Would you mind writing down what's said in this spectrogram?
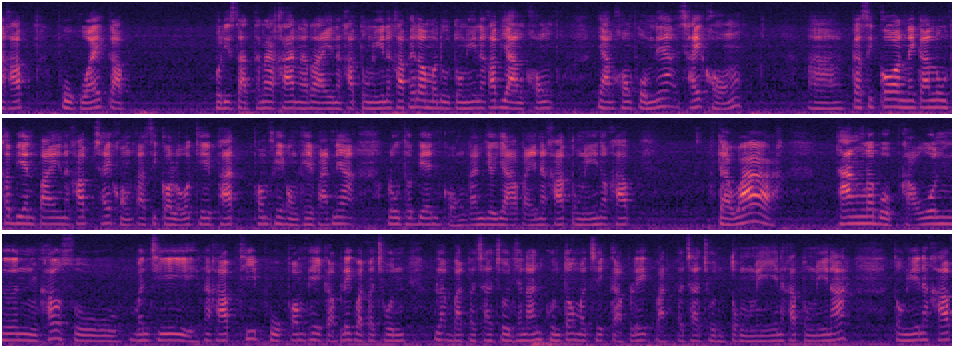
นะครับ ผูกไว้กับบริษัทธนาคารอะไรนะครับ ตรงนี้นะครับให้เรามาดูตรงนี้นะครับ อย่างของอย่างของผมเนี่ยใช้ของอ่ากสิกรในการลงทะเบียนไปนะครับ ใช้ของกสิกรหรือว่าเคพัทพร้อมเพย์ของเคพัทเนี่ยลงทะเบียนของการเยียวยาไปนะครับ ตรงนี้นะครับ แต่ว่า ทางระบบเขาโอนเงินเข้าสู่บัญชีนะครับ ที่ผูกพร้อมเพย์กับเลขบัตรประชาชนบัตรประชาชนฉะนั้นคุณต้องมาเช็คกับเลขบัตรประชาชนตรงนี้นะครับ ตรงนี้นะตรงนี้นะครับ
